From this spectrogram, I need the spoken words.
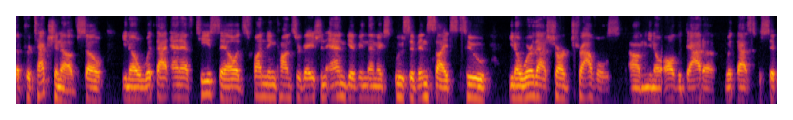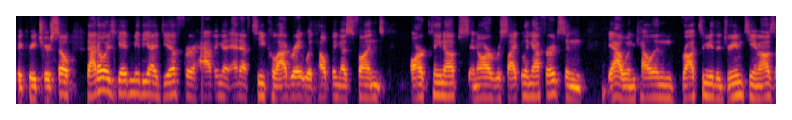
the protection of. So you know, with that NFT sale, it's funding conservation and giving them exclusive insights to you know where that shark travels um, you know all the data with that specific creature. So that always gave me the idea for having an nft collaborate with helping us fund our cleanups and our recycling efforts. And yeah when kellen brought to me the dream team i was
